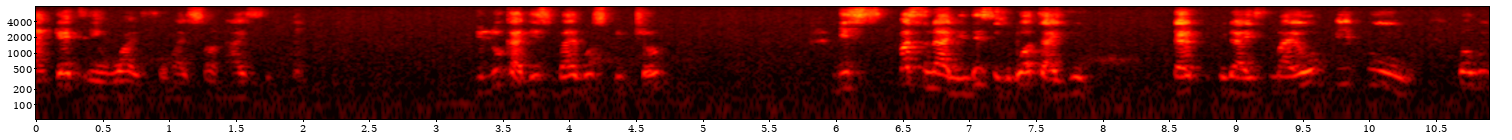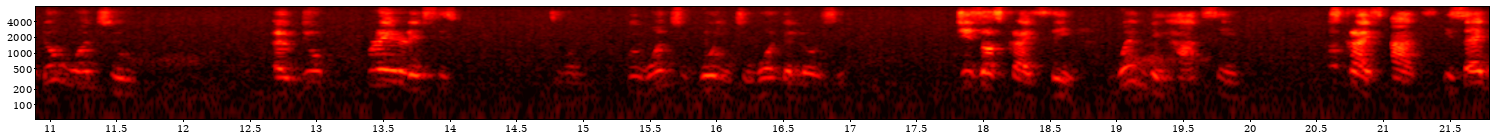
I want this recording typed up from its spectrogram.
and get a wife for my son Isaac. You look at this Bible scripture. This personally, this is what I do. That that is my own people, but we don't want to uh, do pray races. We want to go into what the Lord said. Jesus Christ said, when they asked him, Jesus Christ asked, he said,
